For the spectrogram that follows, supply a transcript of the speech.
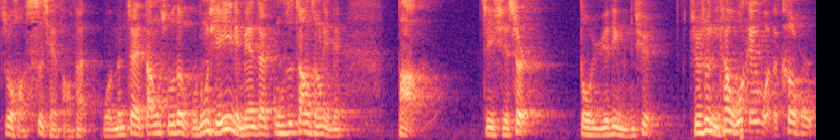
做好事前防范。我们在当初的股东协议里面，在公司章程里面，把这些事儿都约定明确。就是说，你看我给我的客户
